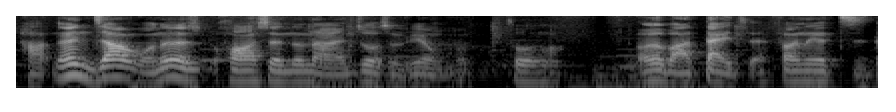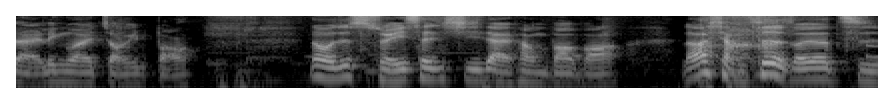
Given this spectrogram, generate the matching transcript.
好，那你知道我那个花生都拿来做什么用吗？做什么？我就把它带着，放那个纸袋，另外装一包。那我就随身携带放包包，然后想吃的时候就吃。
